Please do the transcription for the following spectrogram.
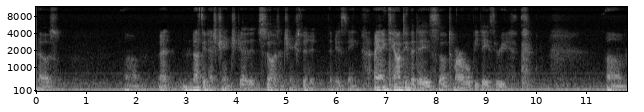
knows. Um, and nothing has changed yet. It still hasn't changed the, the new thing. I am counting the days, so tomorrow will be day three. um,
